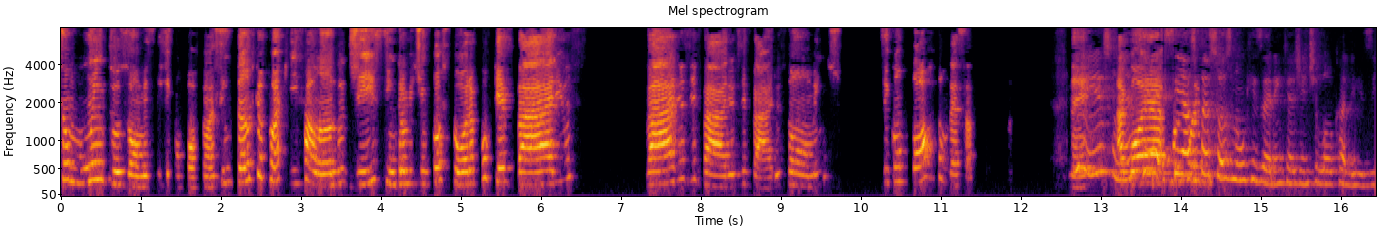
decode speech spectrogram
são muitos homens que se comportam assim, tanto que eu estou aqui falando de síndrome de impostora, porque vários, vários e vários e vários homens se comportam dessa né? É isso, né? Agora, se, se as pessoas não quiserem que a gente localize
